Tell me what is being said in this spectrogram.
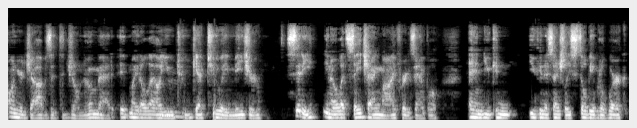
on your job as a digital nomad, it might allow you Mm. to get to a major city. You know, let's say Chiang Mai, for example, and you can you can essentially still be able to work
